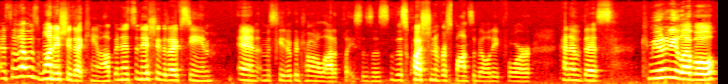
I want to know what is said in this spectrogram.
And so that was one issue that came up, and it's an issue that I've seen in mosquito control in a lot of places, is this question of responsibility for kind of this community level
